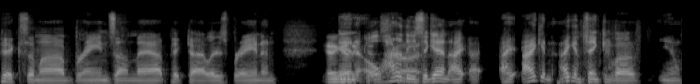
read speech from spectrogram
pick some uh brains on that. Pick Tyler's brain and Yeah, and a good lot of these again I, I i can i can think of a you know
